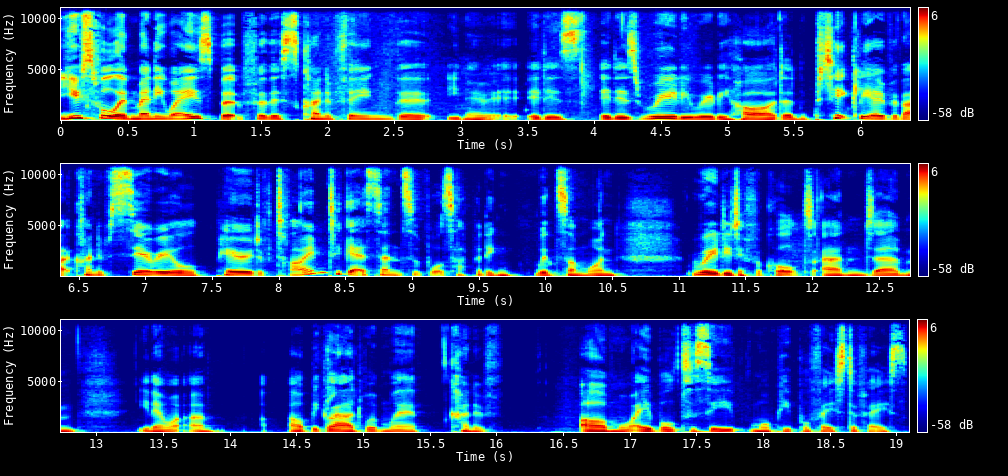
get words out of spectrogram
useful in many ways but for this kind of thing that you know it, it is it is really really hard and particularly over that kind of serial period of time to get a sense of what's happening with someone really difficult. And um, you know I'm, i'll be glad when we're kind of are more able to see more people face to face.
